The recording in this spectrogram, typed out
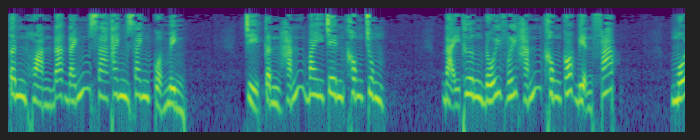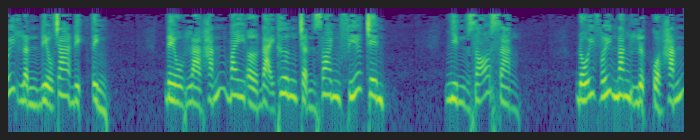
tân hoàn đã đánh ra thanh danh của mình, chỉ cần hắn bay trên không trung, đại thương đối với hắn không có biện pháp, mỗi lần điều tra địch tình, đều là hắn bay ở đại thương trận doanh phía trên, nhìn rõ ràng, đối với năng lực của hắn,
